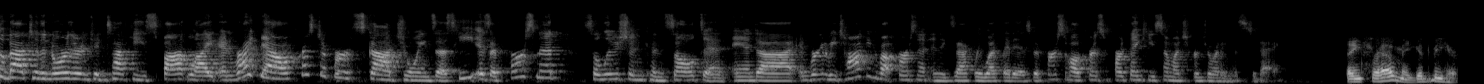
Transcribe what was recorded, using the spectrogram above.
Welcome back to the Northern Kentucky Spotlight. And right now, Christopher Scott joins us. He is a FirstNet solution consultant, and uh, and we're going to be talking about FirstNet and exactly what that is. But first of all, Christopher, thank you so much for joining us today. Thanks for having me. Good to be here.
